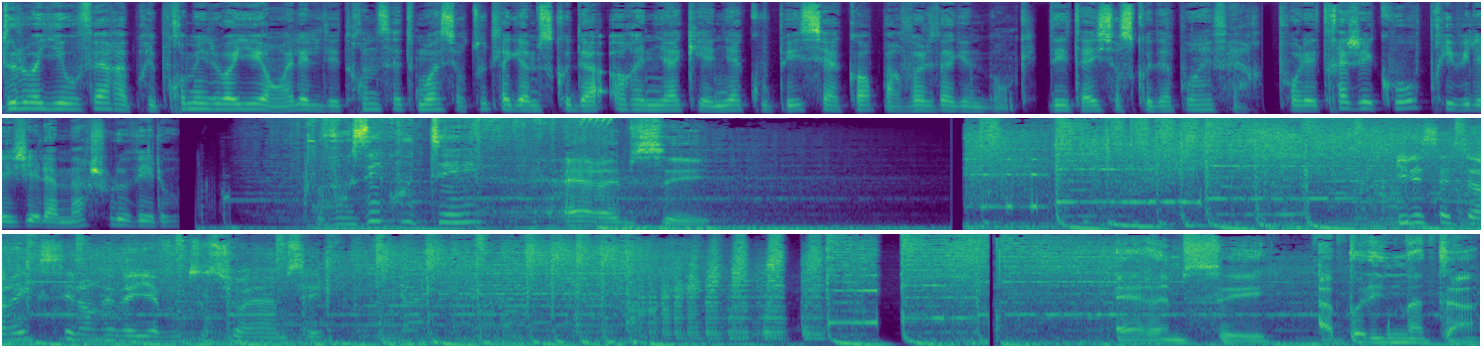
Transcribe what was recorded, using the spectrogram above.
Deux loyers offerts après premier loyer en LLD 37 mois sur toute la gamme Skoda, Orenia et Enya Coupé, c'est accord par Volkswagen Bank. Détails sur skoda.fr. Pour les trajets courts, privilégiez la marche ou le vélo. Vous écoutez RMC. Il est 7h, excellent réveil à vous tous sur RMC. RMC, Apolline Matin.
